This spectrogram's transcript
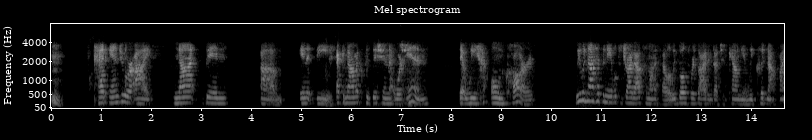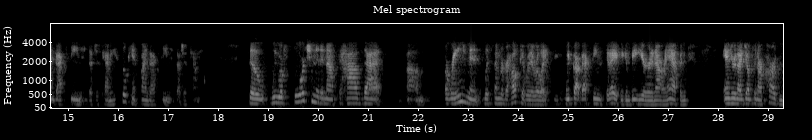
Had Andrew or I not been um, in the economic position that we're in, that we own cars, we would not have been able to drive out to Monticello. We both reside in Dutchess County, and we could not find vaccine in Dutchess County. You still can't find vaccine in Dutchess County. So we were fortunate enough to have that um, arrangement with Sun River Healthcare where they were like, we've got vaccines today if you can be here in an hour and a half. And Andrew and I jumped in our cars and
